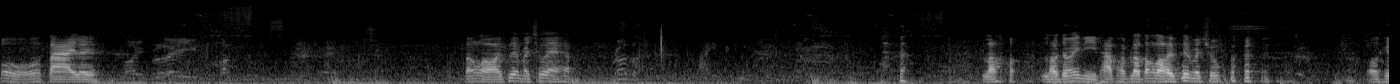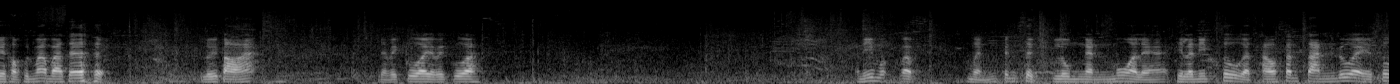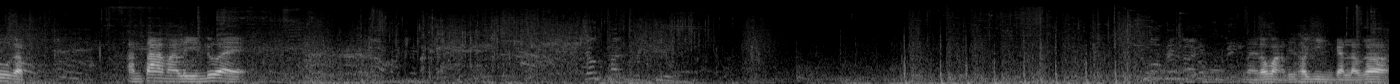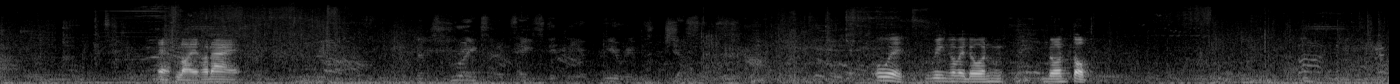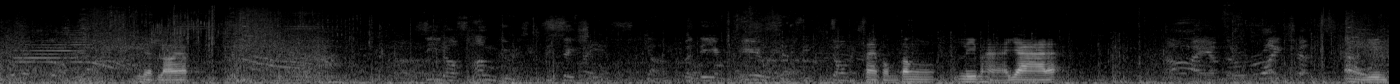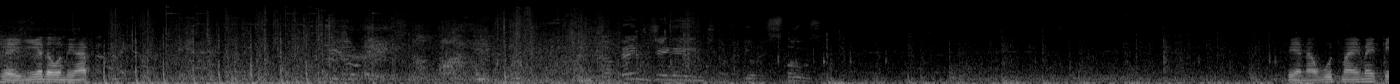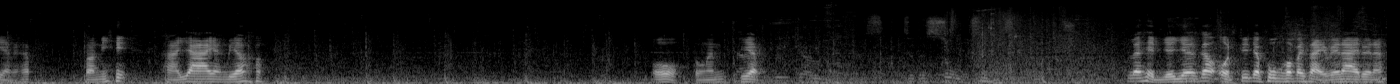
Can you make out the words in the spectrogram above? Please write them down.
โอ้ตายเลย ต้องรอให้เพื่อนมาช่วยครับ Brother, I am here. เราเราจะไม่หนีทับครับ เราต้องรอให้เพื่อนมาชุบ โอเคขอบคุณมากบาร์เทอร์ลุยต่อฮะ อย่าไปกลัว อย่าไปกลัว อันนี้แบบเหมือนเป็นศึกลุมกันมั่วเลยฮะทีละนิดสู้กับเทาสั้นๆด้วยสู้กับอันต้ามารีนด้วย ในระหว่างที่เขายิงกันเราก็แอบลอยเขาได้อุ้ย วิ่งเข้าไปโดน โดนตบ เรียบร้อยครับ ใส่ผมต้องรีบหายาแล้ว อ้าวยืนเฉยอย่างนี้ก็โดนสิครับเปลี่ยนอาวุธไหมไม่เปลี่ยนนะครับ ตอนนี้หายาอย่างเดียว โอ้ ตรงนั้นเทียบ แล้วเห็นเยอะๆ ก็อดที่จะพุ่งเข้าไปใส่ไม่ได้ด้วยนะ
